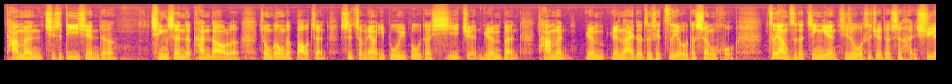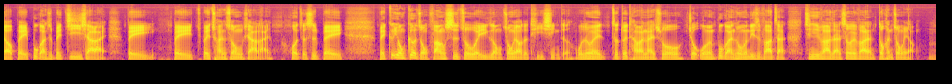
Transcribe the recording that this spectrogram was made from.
他们其实第一线的。亲身的看到了中共的暴政是怎么样一步一步的席卷原本他们原原来的这些自由的生活，这样子的经验，其实我是觉得是很需要被，不管是被记忆下来，被被被传送下来，或者是被被用各种方式作为一种重要的提醒的。我认为这对台湾来说，就我们不管是我们历史发展、经济发展、社会发展都很重要。嗯，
